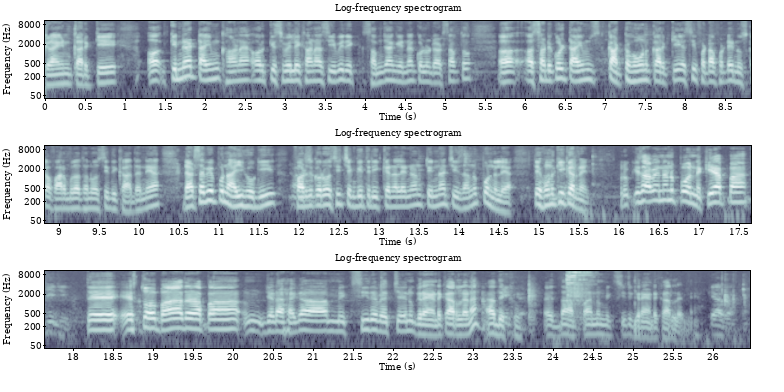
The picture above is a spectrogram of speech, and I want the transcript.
ਗ੍ਰਾਈਂਡ ਕਰਕੇ ਅ, ਕਿੰਨਾ ਟਾਈਮ ਖਾਣਾ ਹੈ ਔਰ ਕਿਸ ਵੇਲੇ ਖਾਣਾ ਸੀ ਇਹ ਵੀ ਦੇਖ ਸਮਝਾਂਗੇ ਇਹਨਾਂ ਕੋਲੋਂ ਡਾਕਟਰ ਸਾਹਿਬ ਤੋਂ। ਅ, ਅ, ਸਾਡੇ ਕੋਲ ਟਾਈਮ ਘੱਟ ਹੋਣ ਕਰਕੇ ਅਸੀਂ ਫਟਾਫਟ ਇਹ ਨੁਸਖਾ ਫਾਰਮੂਲਾ ਤੁਹਾਨੂੰ ਅਸੀਂ ਦਿਖਾ ਦਿੰਨੇ ਆ ਡਾਕਟਰ ਸਾਹਿਬ ਇਹ ਭੁਨਾਈ ਹੋ ਗਈ। ਫਰਜ਼ ਕਰੋ ਅਸੀਂ ਚੰਗੀ ਤਰੀਕੇ ਨਾਲ ਇਹਨਾਂ ਨੂੰ ਤਿੰਨਾਂ ਚੀਜ਼ਾਂ ਨੂੰ ਭੁੰਨ ਲਿਆ। ਤੇ ਹੁਣ ਕੀ ਕਰਨਾ ਹੈ ਜੀ? ਫਰੂਕੀ ਸਾਹਿਬ ਇਹਨਾਂ ਨੂੰ ਭੁੰਨ ਕੇ ਆਪਾਂ ਤੇ ਇਸ ਤੋਂ ਬਾਅਦ ਆਪਾਂ ਅਮ, ਜਿਹੜਾ ਹੈਗਾ ਮਿਕਸੀ ਦੇ ਵਿੱਚ ਇਹਨੂੰ ਗ੍ਰਾਈਂਡ ਕਰ ਲੈਣਾ। ਆ ਦੇਖੋ ਇਦਾਂ ਆਪਾਂ ਇਹਨੂੰ ਮਿਕਸੀ 'ਚ ਗ੍ਰਾਈਂਡ ਕਰ ਲੈਂਦੇ ਹਾਂ। ਕੀ ਬਾਤ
